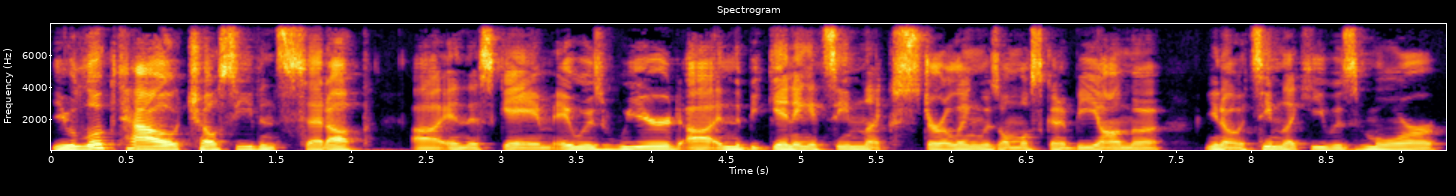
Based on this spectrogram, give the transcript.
you looked how Chelsea even set up uh, in this game. It was weird uh, in the beginning. It seemed like Sterling was almost going to be on the. You know, it seemed like he was more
